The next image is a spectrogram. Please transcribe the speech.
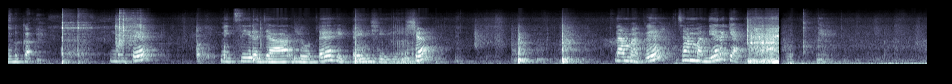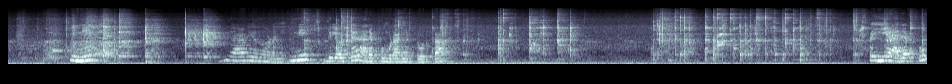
കൊടുക്കാം. എന്നിട്ട് മിക്സിയുടെ ജാറിലോട്ട് ഇട്ടതിന് ശേഷം നമുക്ക് ചമ്മന്തി അരയ്ക്കാം ഇനി ആടി ഒന്ന് തുടങ്ങി. ഇനി ഇതിലോട്ട് അരപ്പും കൂടെ അങ്ങ് ഇട്ട് കൊടുക്കാം. അപ്പം ഈ അരപ്പും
